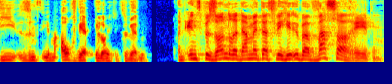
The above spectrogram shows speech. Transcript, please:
die sind eben auch wert, beleuchtet zu werden. Und insbesondere damit, dass wir hier über Wasser reden.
